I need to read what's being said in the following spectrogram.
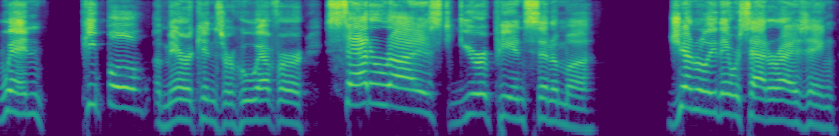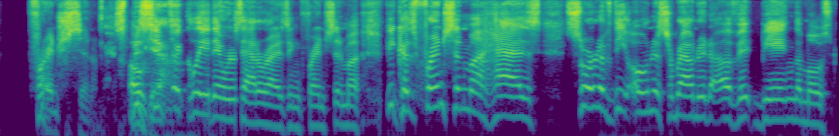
when people, Americans or whoever, satirized European cinema, generally they were satirizing French cinema. Specifically, oh, yeah. they were satirizing French cinema because French cinema has sort of the onus around it of it being the most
